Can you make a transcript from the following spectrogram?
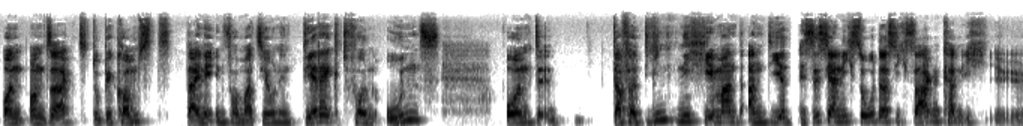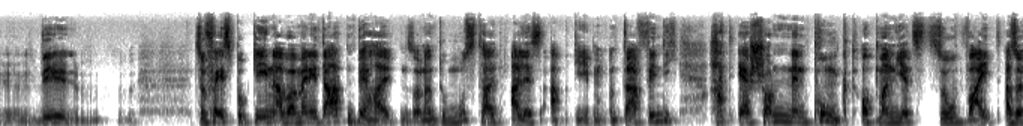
und, und sagt, du bekommst deine Informationen direkt von uns und da verdient nicht jemand an dir. Es ist ja nicht so, dass ich sagen kann, ich äh, will zu Facebook gehen, aber meine Daten behalten, sondern du musst halt alles abgeben. Und da finde ich, hat er schon einen Punkt, ob man jetzt so weit, also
